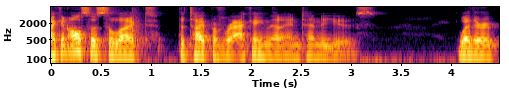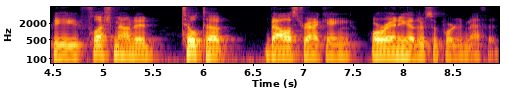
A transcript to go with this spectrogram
I can also select the type of racking that I intend to use, whether it be flush mounted, tilt up, ballast racking, or any other supported method.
